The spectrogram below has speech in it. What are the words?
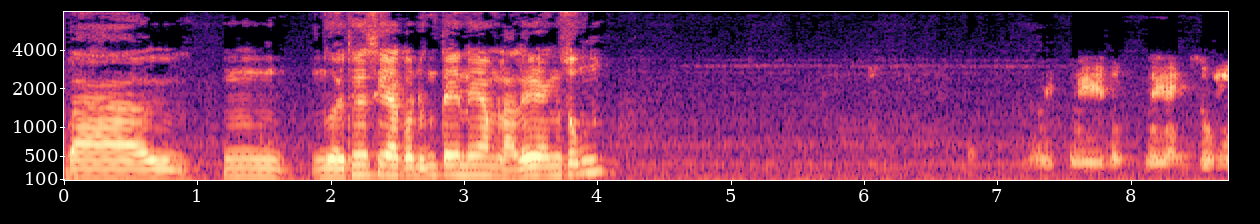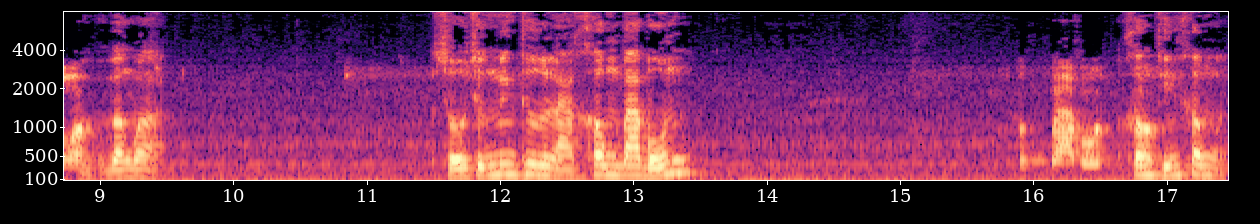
và ừ, người thuê xe có đứng tên em là Lê Anh Dũng. người thuê là Lê Anh Dũng Vâng vâng ạ. Số chứng minh thư là 034 034 090 ạ.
